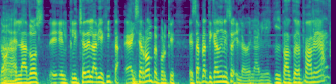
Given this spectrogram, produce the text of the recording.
¿no? En la 2, eh, el cliché de la viejita, ahí se rompe porque está platicando una historia y luego la viejita se pone así.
